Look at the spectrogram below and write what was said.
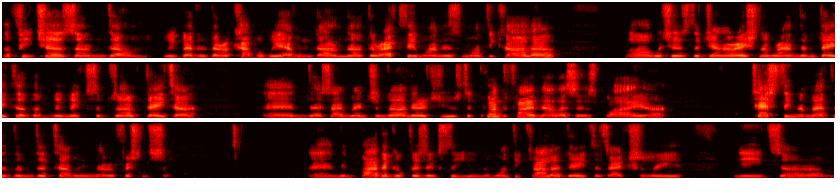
the features, and um, we better there are a couple we haven't done uh, directly. One is Monte Carlo, uh, which is the generation of random data that mimics observed data. And as I mentioned earlier, it's used to quantify analysis by uh, testing the method and determining their efficiency. And in particle physics, the, the Monte Carlo data is actually needs um,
